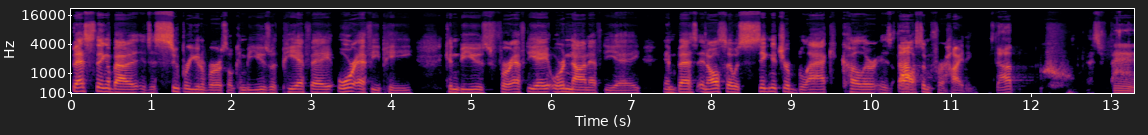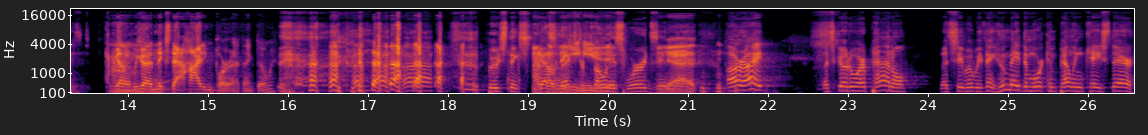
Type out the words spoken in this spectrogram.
best thing about it is it's super universal, can be used with PFA or FEP, can be used for FDA or non FDA, and best and also a signature black color is Stop. awesome for hiding. Stop. That's Mm. fast. We gotta, we got to nix that hiding part, I think, don't we? Booch thinks she got some extra needed it. bonus words in Yeah. there. All right. Let's go to our panel. Let's see what we think. Who made the more compelling case there?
